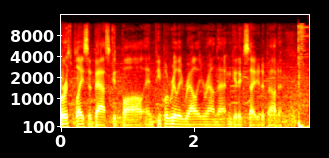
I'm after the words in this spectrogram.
birthplace of basketball, and people really rally around that and get excited about it.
